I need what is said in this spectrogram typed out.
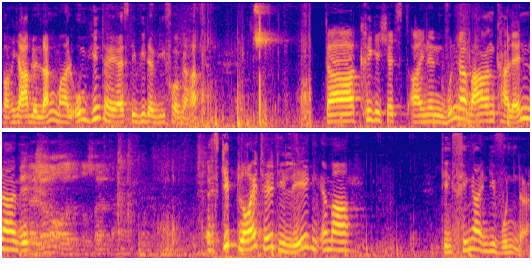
Variable lang mal um. Hinterher ist die wieder wie vorgehabt. Da kriege ich jetzt einen wunderbaren Kalender mit. Es gibt Leute, die legen immer den Finger in die Wunde.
